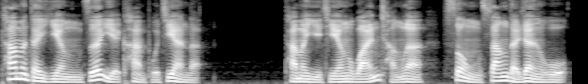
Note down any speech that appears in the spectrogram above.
他们的影子也看不见了。他们已经完成了送丧的任务，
